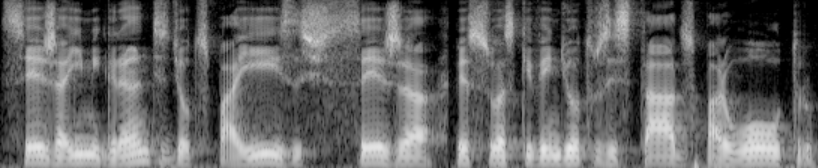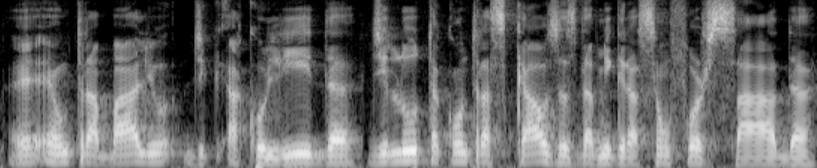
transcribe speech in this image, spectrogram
seja imigrantes de outros países, seja pessoas que vêm de outros estados para o outro. É, é um trabalho de acolhida, de luta contra as causas causas da migração forçada,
